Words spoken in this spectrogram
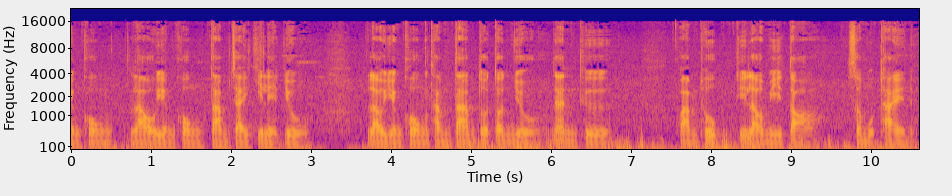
ยังคงเรายังคงตามใจกิเลสอยู่ เรายังคงทำตามตัวตนอยู่ นั่นคือความทุกข์ที่เรามีต่อสมุทัยเนี่ย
